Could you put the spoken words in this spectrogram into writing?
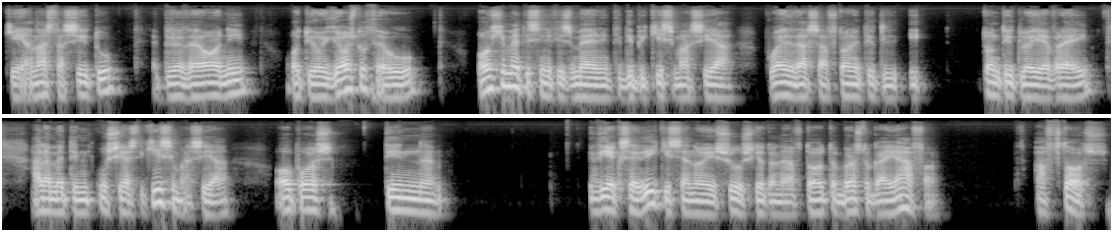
και η Ανάστασή του επιβεβαιώνει ότι ο Γιος του Θεού όχι με τη συνηθισμένη την τυπική σημασία που έδιδασε αυτόν τον τίτλο οι Εβραίοι αλλά με την ουσιαστική σημασία όπως την διεξεδίκησε ο Ιησούς για τον εαυτό του μπρος τον Καϊάφα. Αυτός,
